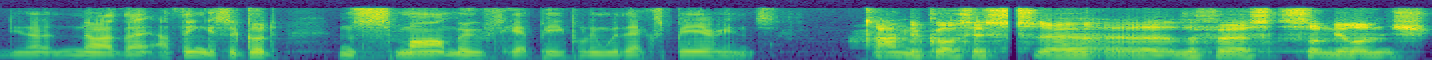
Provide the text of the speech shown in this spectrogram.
you know no, I think it's a good and smart move to get people in with experience. And of course, it's uh, uh, the first Sunday lunch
